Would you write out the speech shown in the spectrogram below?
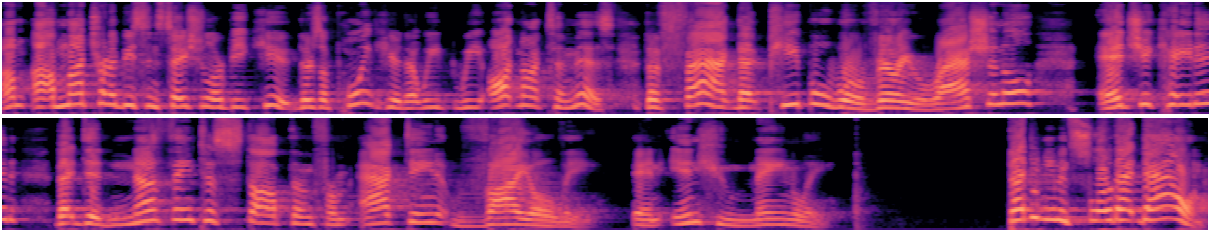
I'm, I'm not trying to be sensational or be cute. There's a point here that we, we ought not to miss. The fact that people were very rational, educated, that did nothing to stop them from acting vilely and inhumanely. That didn't even slow that down.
